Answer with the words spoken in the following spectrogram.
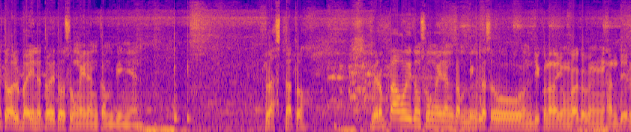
Ito albino to, ito sungay ng kambing yan. Last na to. Meron pa ako itong sungay ng kambing kaso hindi ko na yung gagawing handle.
